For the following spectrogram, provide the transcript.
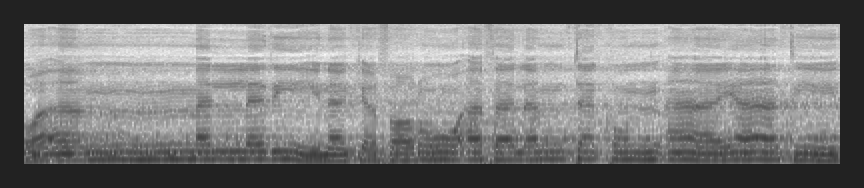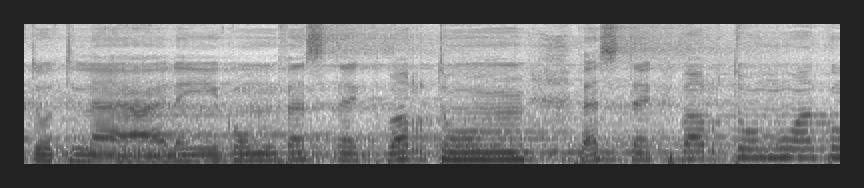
وأما الذين كفروا أفلم تكن آياتي تتلى عليكم فاستكبرتم فاستكبرتم وكنتم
